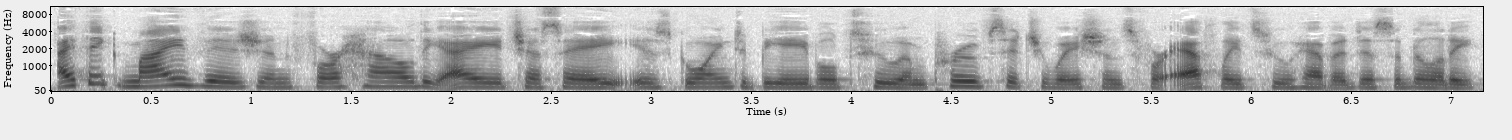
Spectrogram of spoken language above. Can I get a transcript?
I think my vision for how the IHSA is going to be able to improve situations for athletes who have a disability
